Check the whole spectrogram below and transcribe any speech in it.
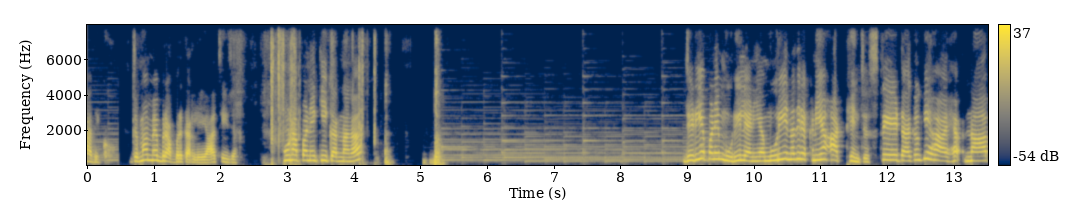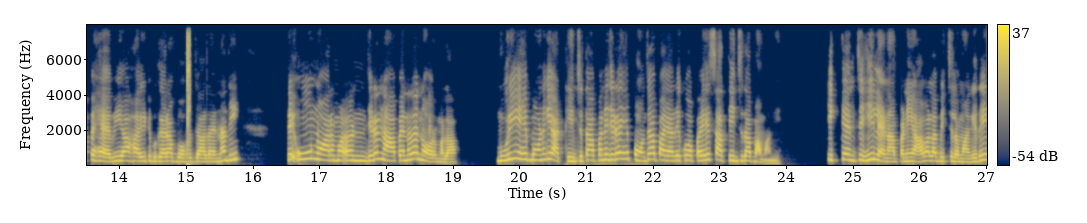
ਆ ਦੇਖੋ, ਜਮਾ ਮੈਂ ਬਰਾਬਰ ਕਰ ਲਈ ਆ ਚੀਜ਼। ਹੁਣ ਆਪਾਂ ਨੇ ਕੀ ਕਰਨਾਗਾ? ਜਿਹੜੀ ਆਪਾਂ ਨੇ ਮੂਰੀ ਲੈਣੀ ਆ, ਮੂਰੀ ਇਹਨਾਂ ਦੀ ਰੱਖਣੀ ਆ 8 ਇੰਚ। ਸਟ੍ਰੇਟ ਆ, ਕਿਉਂਕਿ ਨਾਪ ਹੈਵੀ ਆ, ਹਾਈਟ ਵਗੈਰਾ ਬਹੁਤ ਜ਼ਿਆਦਾ ਇਹਨਾਂ ਦੀ। ਤੇ ਉਹ ਨਾਰਮਲ ਜਿਹੜਾ ਨਾਪ ਹੈ ਇਹਨਾਂ ਦਾ ਨਾਰਮਲ ਆ। ਮੂਰੀ ਇਹ ਪਾਉਣਗੇ 8 ਇੰਚ, ਤਾਂ ਆਪਾਂ ਨੇ ਜਿਹੜਾ ਇਹ ਪੌਂਜਾ ਪਾਇਆ, ਦੇਖੋ ਆਪਾਂ ਇਹ 7 ਇੰਚ ਦਾ ਪਾਵਾਂਗੇ। 1 ਇੰਚ ਹੀ ਲੈਣਾ ਆਪਣੇ ਆਹ ਵਾਲਾ ਵਿੱਚ ਲਵਾਂਗੇ ਤੇ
